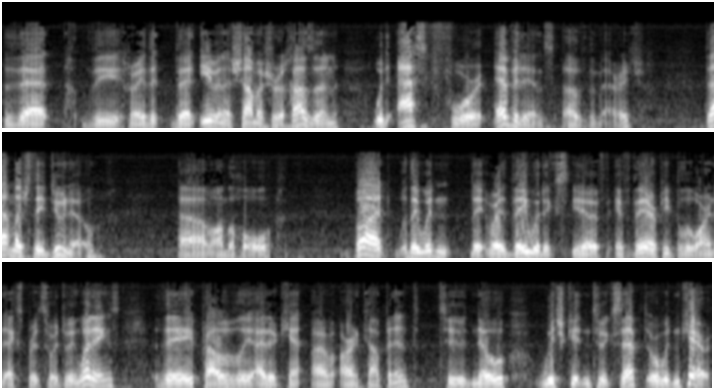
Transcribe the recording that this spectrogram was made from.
that the right, that, that even a shamash or a chazan would ask for evidence of the marriage. That much they do know, um, on the whole. But they wouldn't. They, right, they would, ex, you know, if, if they are people who aren't experts who are doing weddings, they probably either can't um, aren't competent to know which gittin to accept or wouldn't care.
